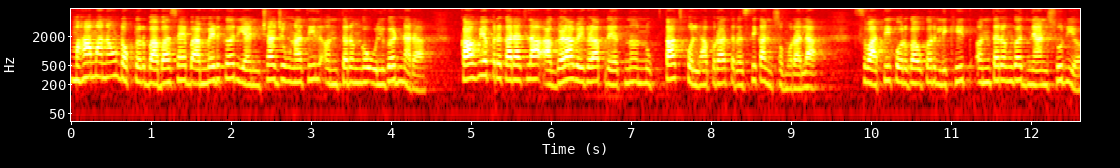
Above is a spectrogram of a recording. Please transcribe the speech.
महामानव डॉक्टर बाबासाहेब आंबेडकर यांच्या जीवनातील अंतरंग उलगडणारा काव्य प्रकारातला आगळा वेगळा प्रयत्न नुकताच कोल्हापुरात रसिकांसमोर आला. स्वाती कोरगावकर लिखित अंतरंग ज्ञानसूर्य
